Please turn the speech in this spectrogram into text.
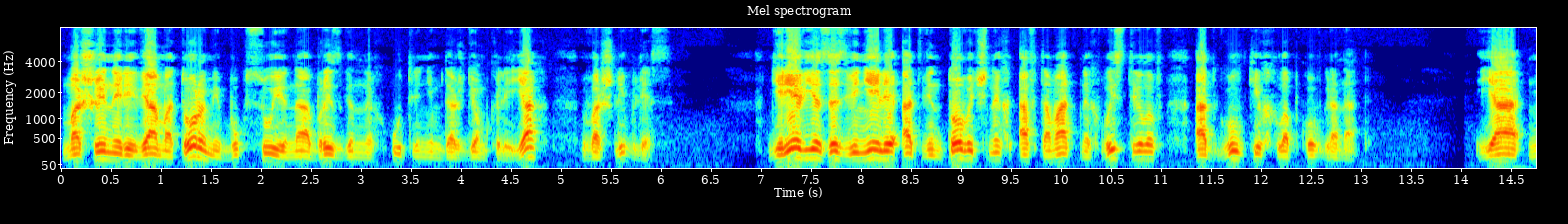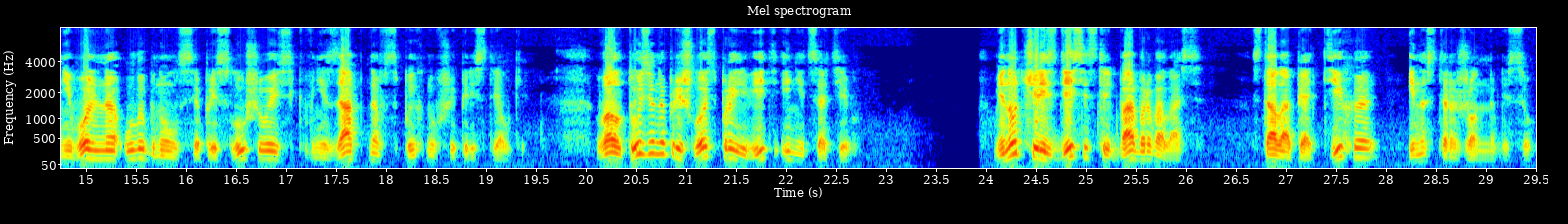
машины, ревя моторами, буксуя на обрызганных утренним дождем колеях, вошли в лес. Деревья зазвенели от винтовочных автоматных выстрелов, от гулких хлопков гранат. Я невольно улыбнулся, прислушиваясь к внезапно вспыхнувшей перестрелке. Валтузину пришлось проявить инициативу. Минут через десять стрельба оборвалась. Стало опять тихо и настороженно в лесу.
